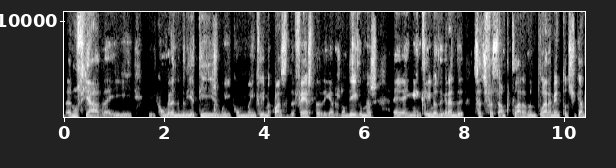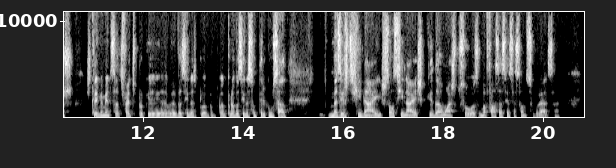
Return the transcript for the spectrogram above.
anunciada e, e, com grande mediatismo e com, em clima quase de festa, digamos, não digo, mas em, em clima de grande satisfação, porque claramente todos ficamos extremamente satisfeitos porque a vacina, por, a vacinação ter começado. Mas estes sinais são sinais que dão às pessoas uma falsa sensação de segurança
